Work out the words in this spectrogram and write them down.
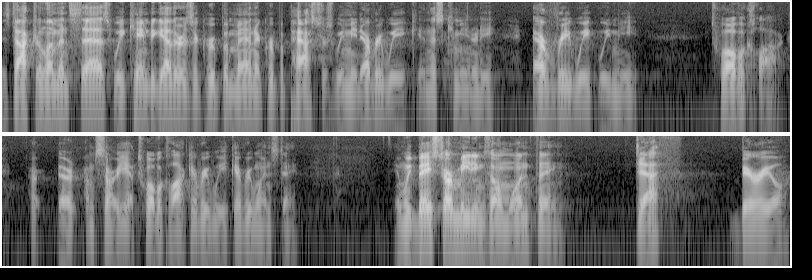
As Dr. Lemon says, we came together as a group of men, a group of pastors. We meet every week in this community. Every week we meet, 12 o'clock. Or, or, I'm sorry, yeah, 12 o'clock every week, every Wednesday. And we based our meetings on one thing death, burial,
